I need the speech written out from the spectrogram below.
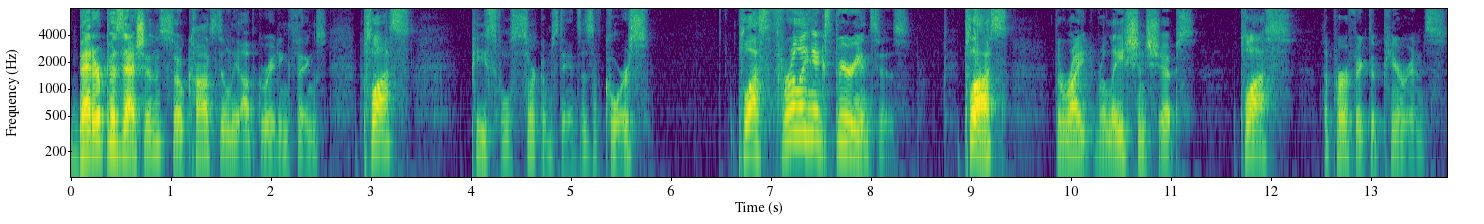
Better possessions, so constantly upgrading things, plus peaceful circumstances, of course, plus thrilling experiences, plus the right relationships, plus the perfect appearance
